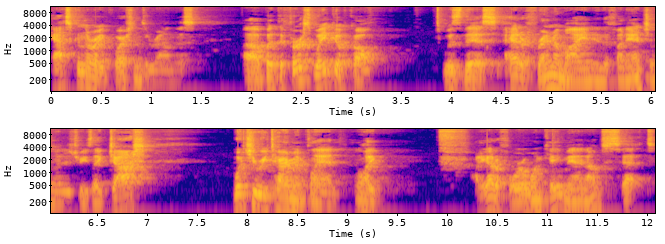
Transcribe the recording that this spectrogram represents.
asking the right questions around this. Uh, but the first wake up call was this. I had a friend of mine in the financial industry. He's like, Josh, what's your retirement plan? I'm like, I got a 401k, man. I'm set.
